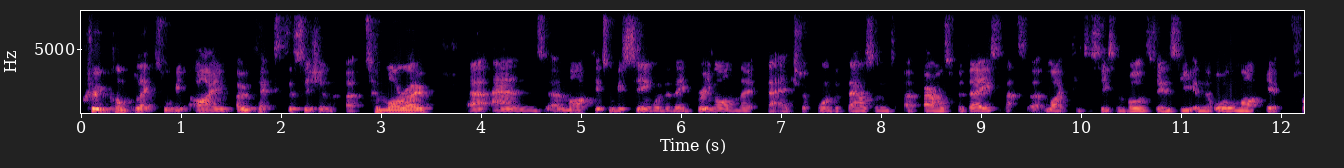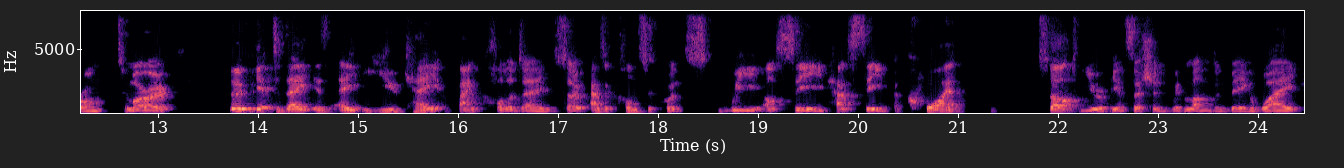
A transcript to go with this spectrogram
crude complex will be eyeing OPEC's decision uh, tomorrow, uh, and uh, markets will be seeing whether they bring on the, that extra 400,000 uh, barrels per day. So that's uh, likely to see some volatility in the oil market from tomorrow. Don't forget, today is a UK bank holiday. So as a consequence, we are see, have seen a quiet start the European session with London being away.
